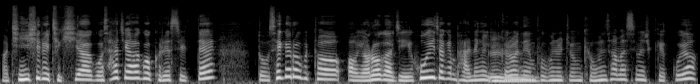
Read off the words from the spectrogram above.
어, 진실을 직시하고 사죄하고 그랬을 때 또 세계로부터 어, 여러 가지 호의적인 반응을 이끌어내는 음. 부분을 좀 교훈 삼았으면 좋겠고요.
